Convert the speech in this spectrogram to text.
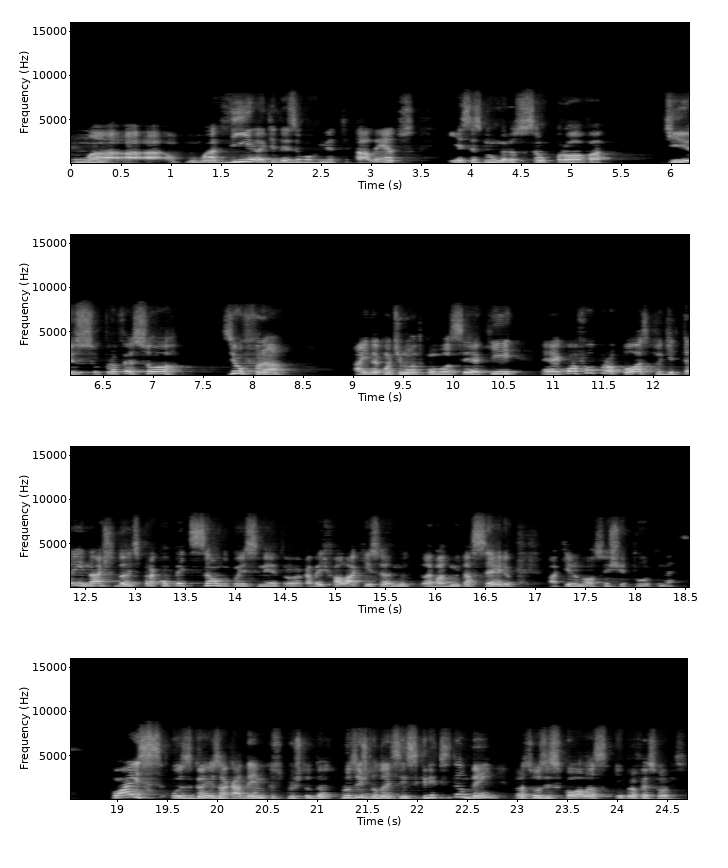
uma, a, uma via de desenvolvimento de talentos, e esses números são prova disso. Professor Zilfran, ainda continuando com você aqui, é, qual foi o propósito de treinar estudantes para a competição do conhecimento? Eu acabei de falar que isso é muito, levado muito a sério aqui no nosso instituto, né? Quais os ganhos acadêmicos para, os estudantes inscritos e também para suas escolas e professores?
